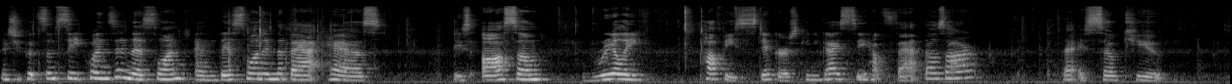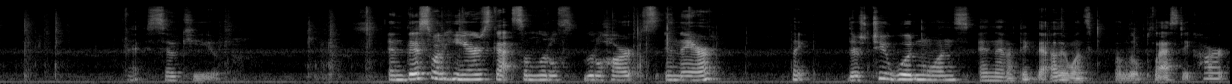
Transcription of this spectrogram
And she put some sequins in this one, and this one in the back has these awesome, really puffy stickers. Can you guys see how fat those are? That is so cute. That is so cute. And this one here's got some little little hearts in there. I think there's two wooden ones, and then I think the other one's a little plastic heart.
